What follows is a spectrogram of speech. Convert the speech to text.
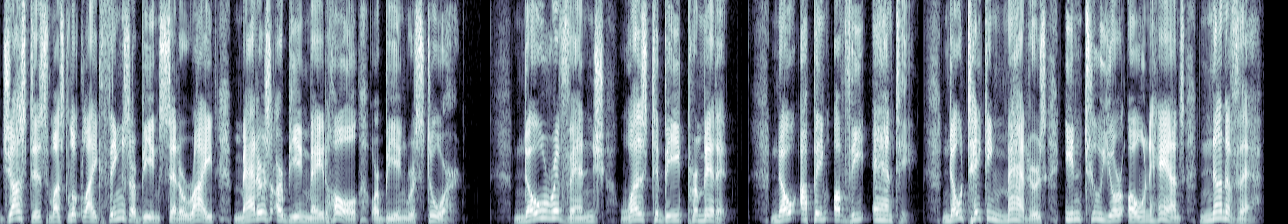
Justice must look like things are being set aright, matters are being made whole, or being restored. No revenge was to be permitted, no upping of the ante, no taking matters into your own hands, none of that.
